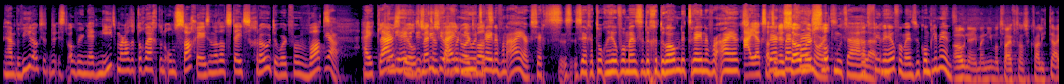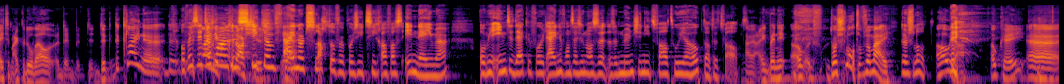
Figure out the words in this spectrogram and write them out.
Ja, bewier ook, is het ook weer net niet, maar dat het toch wel echt een ontzag is. En dat dat steeds groter wordt voor wat Ja. Hij klaarspeelt met een Feyenoord. nieuwe Wat trainer van Ajax zegt, zeggen toch heel veel mensen de gedroomde trainer voor Ajax. Ajax had in de zomer Feyenoord. slot moeten halen. Dat vinden heel veel mensen een compliment. Oh nee, maar niemand twijfelt aan zijn kwaliteiten. Maar ik bedoel wel de, de, de, de kleine. De, Of de is dit er kleine gewoon een stiekem. Feyenoord slachtofferpositie alvast innemen... om je in te dekken voor het einde van het seizoen... als het, als het muntje niet valt hoe je hoopt dat het valt. Nou ja, ik ben. Oh, door slot of door mij? Door slot. Oh ja. Oké. eh,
